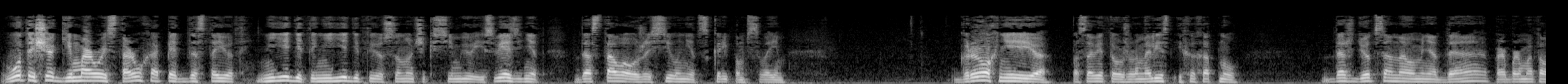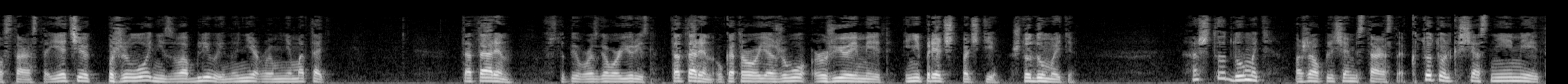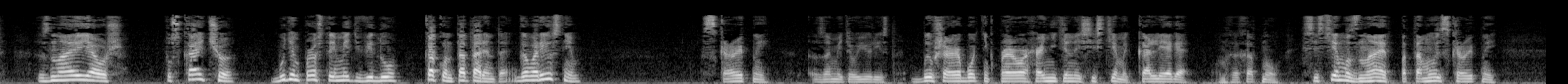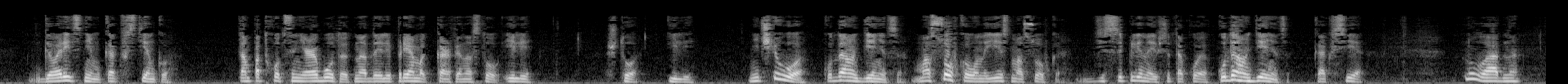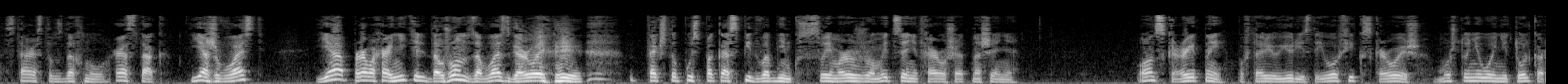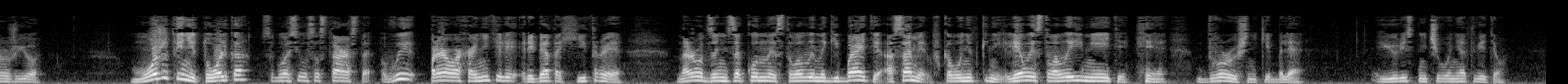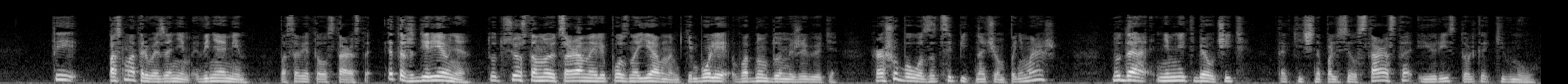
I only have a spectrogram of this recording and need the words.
вот еще геморрой старуха опять достает. Не едет и не едет ее сыночек с семьей, и связи нет. Достала уже, сил нет скрипом своим. «Грохни ее!» — посоветовал журналист и хохотнул. «Дождется она у меня, да?» — пробормотал староста. «Я человек пожилой, незлобливый, но нервы мне мотать». «Татарин!» — вступил в разговор юрист. «Татарин, у которого я живу, ружье имеет и не прячет почти. Что думаете?» «А что думать?» Пожал плечами староста. Кто только сейчас не имеет. Знаю я уж. Пускай что. Будем просто иметь в виду. Как он, татарин-то? Говорил с ним? Скрытный, заметил юрист. Бывший работник правоохранительной системы, коллега. Он хохотнул. Систему знает, потому и скрытный. Говорит с ним, как в стенку. Там подходцы не работают, надо или прямо к карте на стол, или... Что? Или... Ничего, куда он денется? Массовка он и есть массовка. Дисциплина и все такое. Куда он денется? Как все. Ну ладно, староста вздохнул. Раз так, я же власть. Я, правоохранитель, должен за власть горой. Так что пусть пока спит в обнимку со своим оружием и ценит хорошие отношения. Он скрытный, повторил юрист. Его фиг скроешь. Может, у него и не только ружье. Может и не только, согласился староста. Вы, правоохранители, ребята хитрые. Народ за незаконные стволы нагибаете, а сами в кого не ткни. Левые стволы имеете. Хе, двурушники, бля. Юрист ничего не ответил. Ты посматривай за ним, Вениамин, посоветовал староста. Это же деревня. Тут все становится рано или поздно явным, тем более в одном доме живете. Хорошо бы его зацепить на чем, понимаешь? Ну да, не мне тебя учить. Тактично польсил староста, и юрист только кивнул.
